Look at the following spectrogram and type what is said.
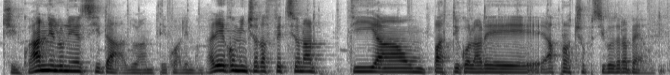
5 anni all'università, durante i quali magari hai cominciato ad affezionarti a un particolare approccio psicoterapeutico.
